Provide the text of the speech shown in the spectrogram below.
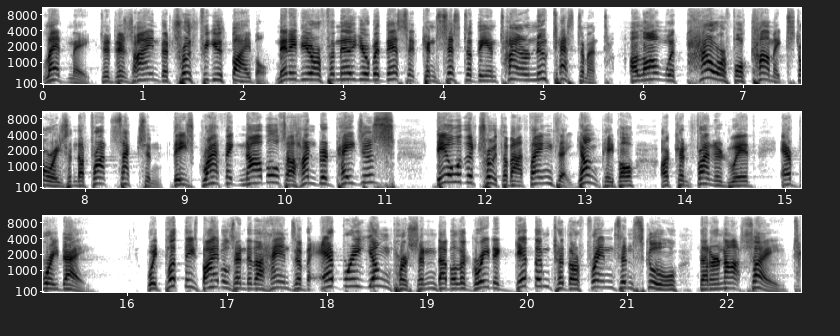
led me to design the Truth for Youth Bible. Many of you are familiar with this. It consists of the entire New Testament, along with powerful comic stories in the front section. These graphic novels, 100 pages, deal with the truth about things that young people are confronted with every day. We put these Bibles into the hands of every young person that will agree to give them to their friends in school that are not saved.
